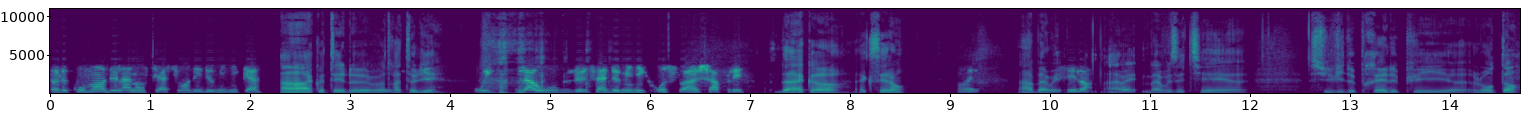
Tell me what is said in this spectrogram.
dans le couvent de l'Annonciation des Dominicains. Ah, à côté de votre atelier. Oui, là où le Saint-Dominique reçoit un chapelet. D'accord, excellent. Oui, Ah bah oui. Ah Bon. oui, bah vous étiez euh, suivi de près depuis euh, longtemps.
